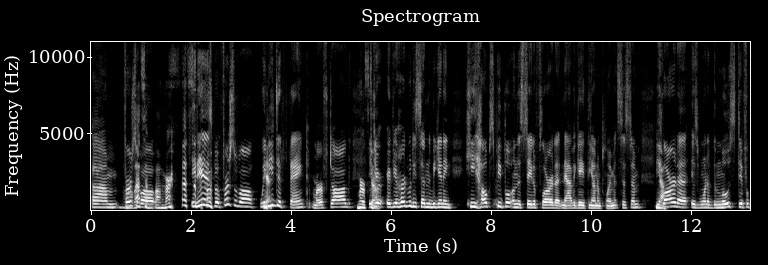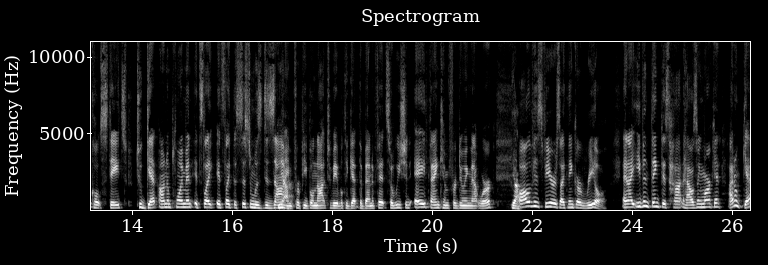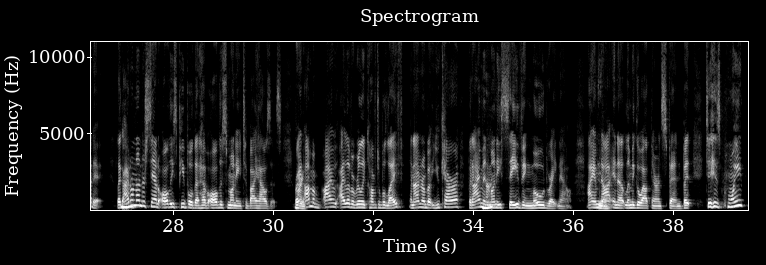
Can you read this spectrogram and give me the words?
Um, oh, first of all, bummer. it is, but first of all, we yeah. need to thank Murph Dog. Murph if Dog. if you heard what he said in the beginning, he helps people in the state of Florida navigate the unemployment system. Yeah. Florida is one of the most difficult states to get unemployment. It's like, it's like the system was designed yeah. for people not to be able to get the benefit. So we should A, thank him for doing that work. Yeah. All of his fears, I think, are real. And I even think this hot housing market, I don't get it. Like mm-hmm. I don't understand all these people that have all this money to buy houses, right? right. I'm a, I, I live a really comfortable life and I don't know about you, Kara, but I'm in mm-hmm. money saving mode right now. I am yeah. not in a, let me go out there and spend. But to his point,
